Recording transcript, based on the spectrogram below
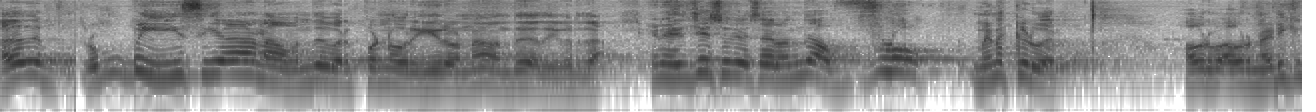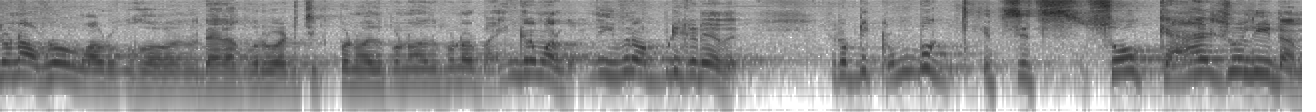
அதாவது ரொம்ப ஈஸியாக நான் வந்து ஒர்க் பண்ண ஒரு ஹீரோனா வந்து அது இவர் தான் ஏன்னா எஸ்ஜே சூர்யா சார் வந்து அவ்வளோ மெனக்கிடுவார். அவர் அவர் நடிக்கணும்னா அவ்வளோ அவருக்கு டைலாக் ஒரு வாட்டி செக் பண்ணுவோம் இது பண்ணுவோம் அது பண்ணுவார் பயங்கரமாக இருக்கும். ஆனால் இவர் அப்படி கிடையாது. இவர் அப்படி ரொம்ப it's it's so casually done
